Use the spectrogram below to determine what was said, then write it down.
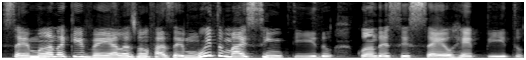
Semana que vem elas vão fazer muito mais sentido quando esse céu, repito,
